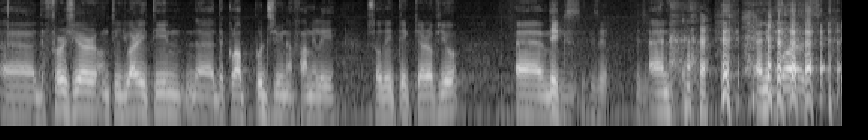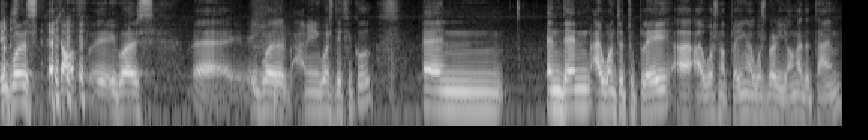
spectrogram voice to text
Uh, the first year, until you are 18, uh, the club puts you in a family, so they take care of you. Um, is it? Is it? and and it was it was tough. It was uh, it was I mean it was difficult, and and then I wanted to play. I, I was not playing. I was very young at the time.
